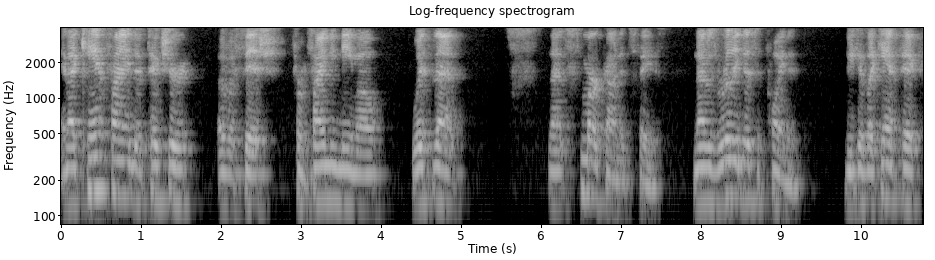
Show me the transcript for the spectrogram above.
and I can't find a picture of a fish from Finding Nemo with that that smirk on its face. And I was really disappointed because I can't pick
